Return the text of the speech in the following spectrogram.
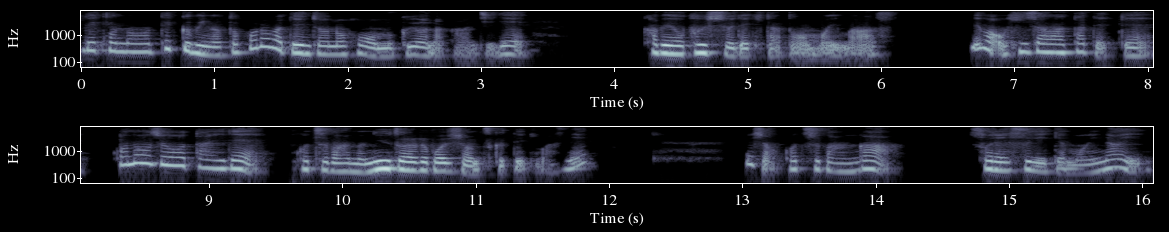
で、この手首のところが天井の方を向くような感じで、壁をプッシュできたと思います。では、お膝は立てて、この状態で骨盤のニュートラルポジションを作っていきますね。よいしょ、骨盤が反れすぎてもいない。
